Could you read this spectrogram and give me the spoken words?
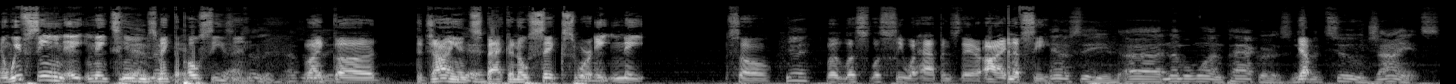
and we've seen eight and eight Yeah, teams man, make the yeah, postseason. yeah, absolutely, absolutely. Like uh, the Giants Yeah. back in 06 were eight and eight. So Yeah. let, let's let's see what happens there. All right, NFC. NFC uh, number one Packers. Yep. Number two Giants.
